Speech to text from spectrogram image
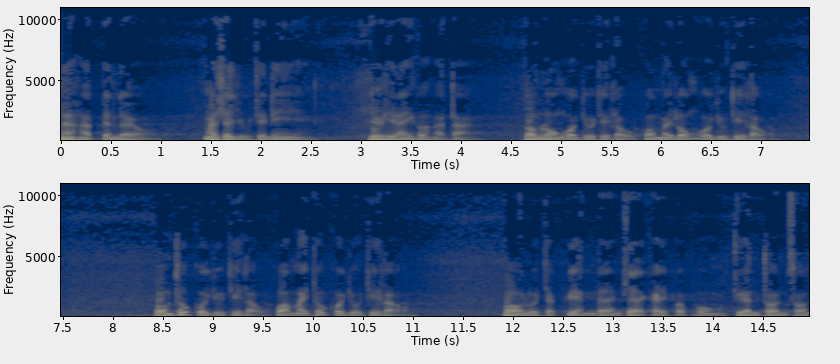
น่าหัดเป็นแล้วไม่ใช่อยู่ที่นี่ อยู่ที่ไหนก็หัดได้ความหลงก็อยู่ที่เรา ความไม่หลงก็อยู่ที่เรา ความทุกข์ก็อยู่ที่เรา ความไม่ทุกข์ก็อยู่ที่เราพ่อรู้จักเปลี่ยนแปลงแก้ไขปรับปรุงเตือนตนสอน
